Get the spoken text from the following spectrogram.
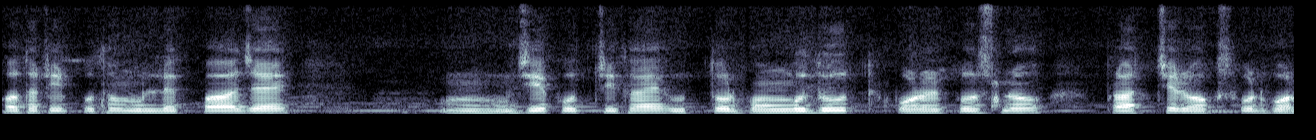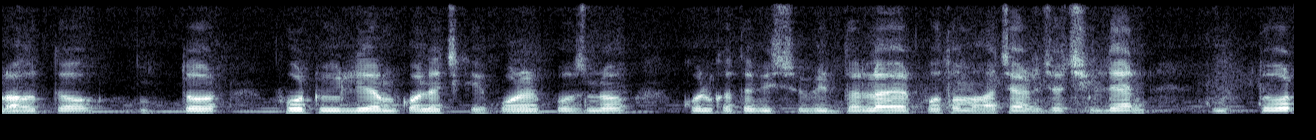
কথাটির প্রথম উল্লেখ পাওয়া যায় যে পত্রিকায় উত্তর বঙ্গদূত? পরের প্রশ্ন, প্রাচ্যের অক্সফোর্ড বলা হতো? উত্তর, ফোর্ট উইলিয়াম কলেজকে। পরের প্রশ্ন, কলকাতা বিশ্ববিদ্যালয়ের প্রথম আচার্য ছিলেন? উত্তর,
